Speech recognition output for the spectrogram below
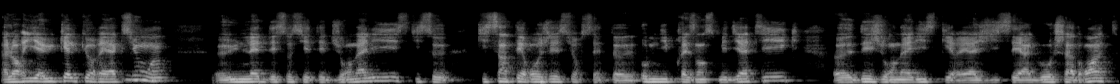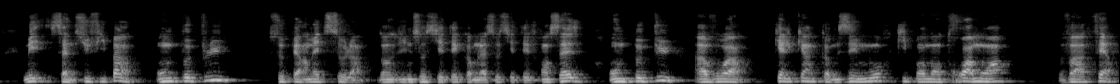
Alors, il y a eu quelques réactions. Hein. Euh, une lettre des sociétés de journalistes qui se qui s'interrogeaient sur cette euh, omniprésence médiatique, euh, des journalistes qui réagissaient à gauche, à droite, mais ça ne suffit pas. On ne peut plus se permettre cela dans une société comme la société française. On ne peut plus avoir quelqu'un comme Zemmour qui, pendant trois mois, va faire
